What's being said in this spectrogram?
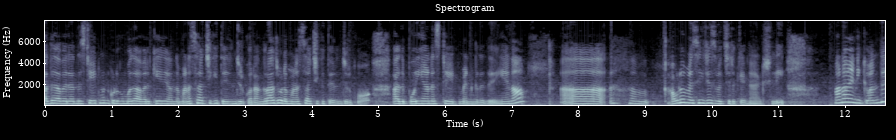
அது அவர் அந்த ஸ்டேட்மெண்ட் கொடுக்கும்போது அவருக்கே அந்த மனசாட்சிக்கு தெரிஞ்சிருக்கும். ரங்கராஜோட மனசாட்சிக்கு தெரிஞ்சிருக்கும். அது பொய்யான ஸ்டேட்மெண்ட்ங்கிறது ஏன்னா அவ்வளோ மெசேஜஸ் வச்சுருக்கேங்க ஆக்சுவலி ஆனால் இன்னைக்கு வந்து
